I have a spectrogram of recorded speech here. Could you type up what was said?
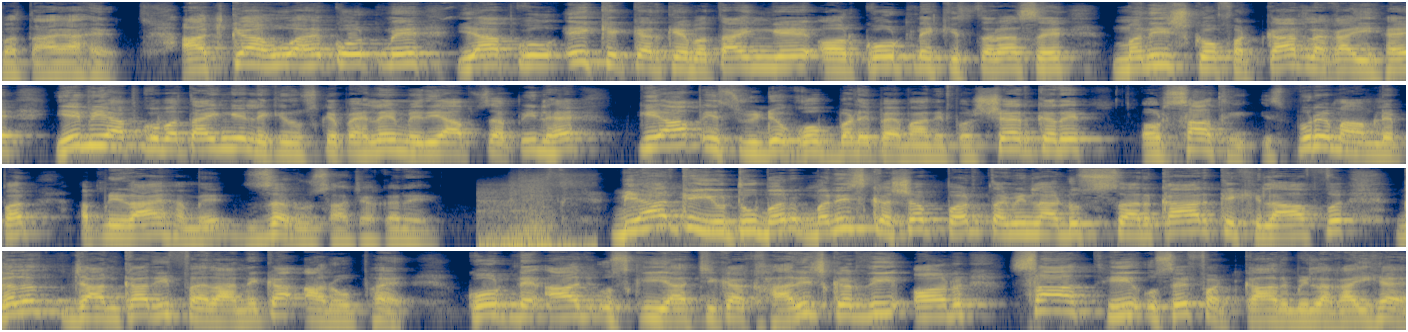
बताया है। आज क्या हुआ है कोर्ट में यह आपको एक एक करके बताएँगे और कोर्ट ने किस तरह से मनीष को फटकार लगाई है यह भी आपको बताएँगे, लेकिन उसके पहले मेरी आपसे अपील है कि आप इस वीडियो को बड़े पैमाने पर शेयर करें और साथ ही इस पूरे मामले पर अपनी राय हमें ज़रूर साझा करें। बिहार के यूट्यूबर मनीष कश्यप पर तमिलनाडु सरकार के खिलाफ गलत जानकारी फैलाने का आरोप है। कोर्ट ने आज उसकी याचिका खारिज कर दी और साथ ही उसे फटकार भी लगाई है।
